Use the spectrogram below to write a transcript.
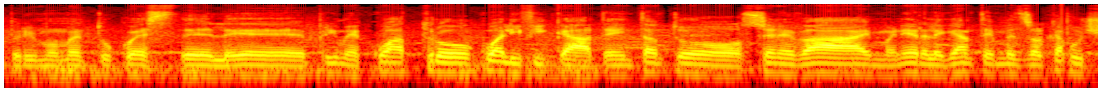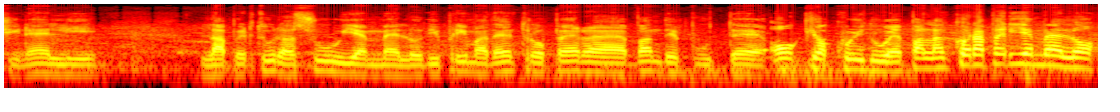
Per il momento queste le prime quattro qualificate, intanto se ne va in maniera elegante in mezzo al campo Cinelli, l'apertura su Iemmello di prima dentro per Van de Putte, occhio a quei due, palla ancora per Iemmello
